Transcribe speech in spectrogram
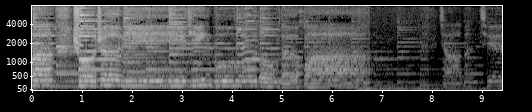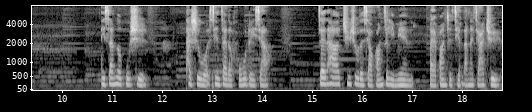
妈，说着你听不懂的话。家门前的第三个故事，他是我现在的服务对象，在他居住的小房子里面。摆放着简单的家具。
